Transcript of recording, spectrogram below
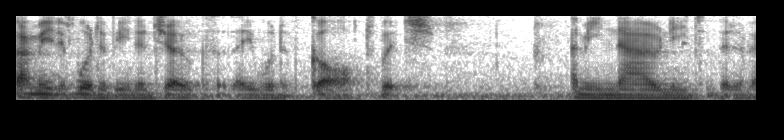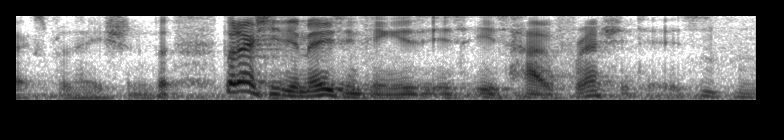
I mean, it would have been a joke that they would have got, which I mean now needs a bit of explanation. But but actually, the amazing thing is is, is how fresh it is. Mm-hmm.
